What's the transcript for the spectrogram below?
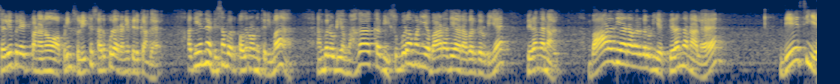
செலிப்ரேட் பண்ணணும் அப்படின்னு சொல்லிட்டு சர்க்குலர் அனுப்பியிருக்காங்க. அது என்ன டிசம்பர் பதினொன்று தெரியுமா? நம்மளுடைய மகாகவி சுப்பிரமணிய பாரதியார் அவர்களுடைய பிறந்த நாள். பாரதியார் அவர்களுடைய பிறந்த நாளை தேசிய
